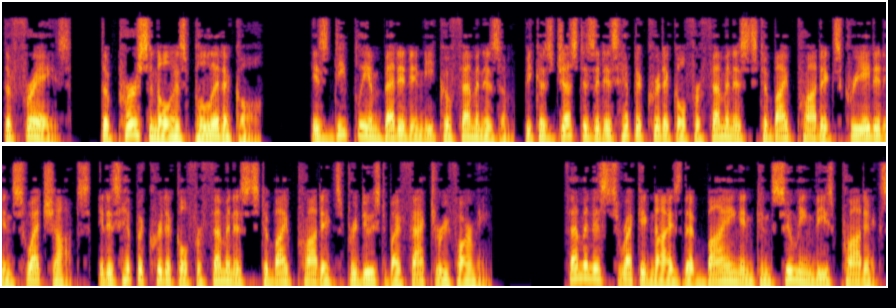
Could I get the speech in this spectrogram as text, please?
The phrase, the personal is political is deeply embedded in ecofeminism, because just as it is hypocritical for feminists to buy products created in sweatshops, it is hypocritical for feminists to buy products produced by factory farming. Feminists recognize that buying and consuming these products,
